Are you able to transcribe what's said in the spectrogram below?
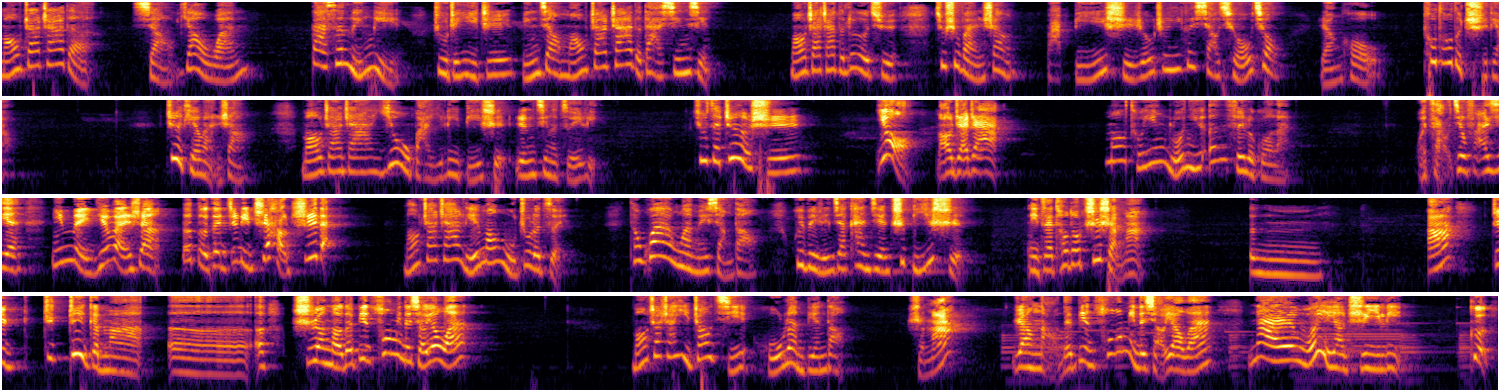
毛渣渣的小药丸。大森林里住着一只名叫毛渣渣的大猩猩。毛渣渣的乐趣就是晚上把鼻屎揉成一个小球球，然后偷偷的吃掉。这天晚上，毛渣渣又把一粒鼻屎扔进了嘴里。就在这时，哟，毛渣渣，猫头鹰罗尼恩飞了过来。我早就发现你每天晚上都躲在这里吃好吃的。毛渣渣连忙捂住了嘴，他万万没想到会被人家看见吃鼻屎。你在偷偷吃什么？嗯，啊，这这这个嘛，呃呃，是让脑袋变聪明的小药丸。毛渣渣一着急，胡乱编道：“什么？让脑袋变聪明的小药丸？那我也要吃一粒。”可，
